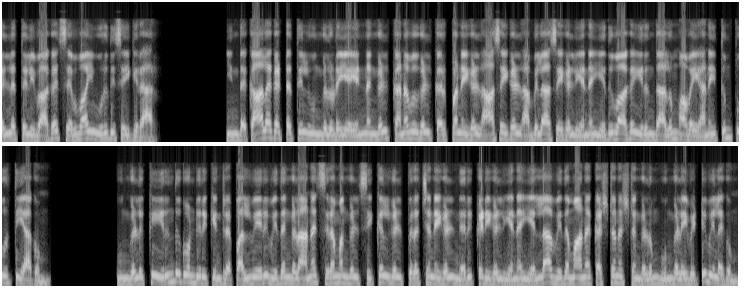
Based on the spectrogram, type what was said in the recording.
தெள்ளத்தெளிவாக செவ்வாய் உறுதி செய்கிறார். இந்த காலகட்டத்தில் உங்களுடைய எண்ணங்கள் கனவுகள் கற்பனைகள் ஆசைகள் அபிலாசைகள் என எதுவாக இருந்தாலும் அவை அனைத்தும் பூர்த்தியாகும். உங்களுக்கு இருந்து கொண்டிருக்கின்ற பல்வேறு விதங்களான சிரமங்கள் சிக்கல்கள் பிரச்சனைகள் நெருக்கடிகள் என எல்லா விதமான கஷ்டநஷ்டங்களும் உங்களை விட்டு விலகும்.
